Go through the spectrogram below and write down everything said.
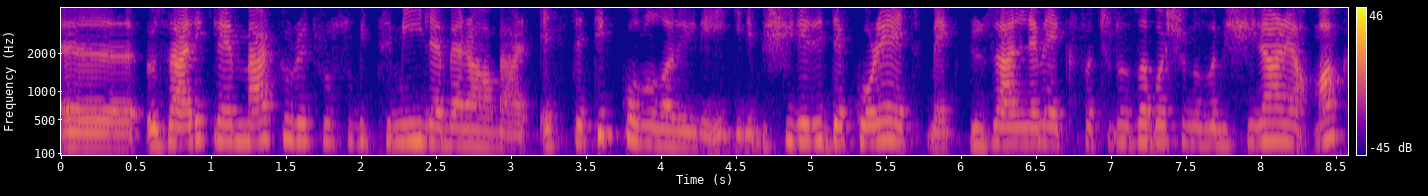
e, özellikle Merkür Retrosu bitimiyle beraber estetik konularıyla ilgili bir şeyleri dekore etmek, düzenlemek, saçınıza başınıza bir şeyler yapmak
